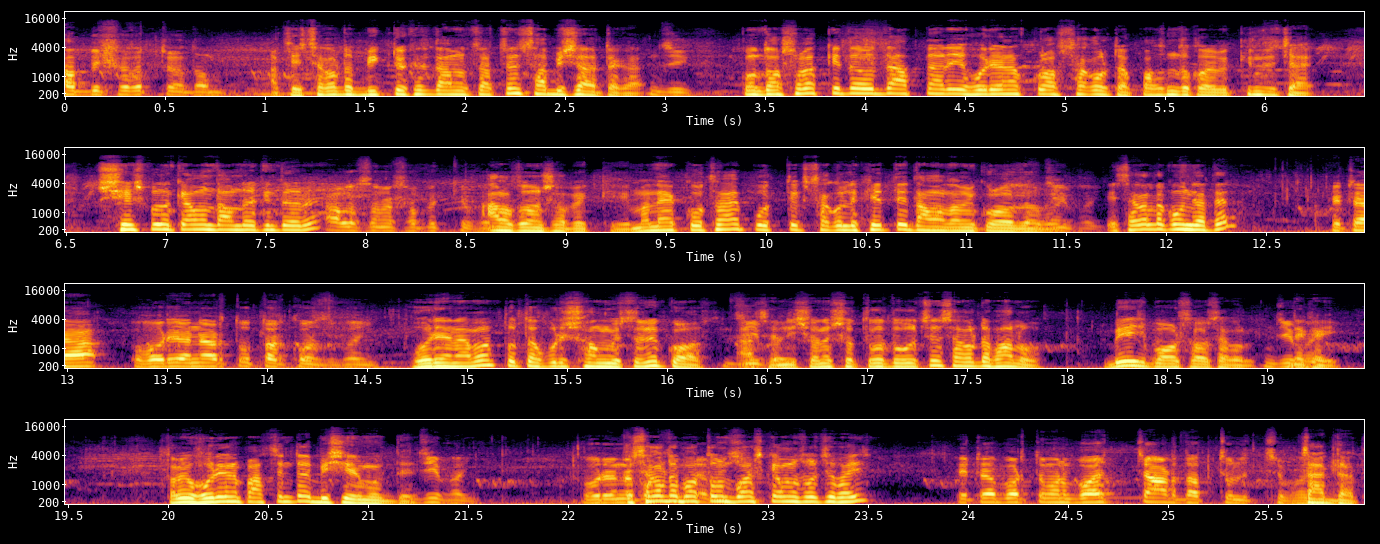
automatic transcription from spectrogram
ছাব্বিশ হাজার টাকা দাম। আচ্ছা এই ছাগলটা বিক্রির ক্ষেত্রে দাম চাচ্ছেন ছাব্বিশ হাজার টাকা। জি। কোন দশ লাখ যদি আপনার এই হরিয়ানা ক্রস ছাগলটা পছন্দ করবে কিনতে চায় শেষ পর্যন্ত কেমন দাম কিনতে হবে? আলোচনা সাপেক্ষে আলোচনা সাপেক্ষে। মানে কোথায় প্রত্যেক ছাগলের ক্ষেত্রে দামাদামি করা যাবে। জি ভাই। এই ছাগলটা কোন জাতের? এটা হরিয়ানার তোতার কস ভাই। হরিয়ানা এবং তোতাপুরি সংমিশ্রণের ক্রস। আচ্ছা নিঃসন্দেহে সত্য কথা বলছেন ছাগলটা ভালো। বেশ বড় সহ ছাগল দেখাই। তবে হরিয়ানা পার্সেন্টটা বেশির মধ্যে। জি ভাই। হরিয়ানা ছাগলটা বর্তমান বয়স কেমন চলছে ভাই? এটা বর্তমান বয়স চার দাঁত চলেছে চার দাঁত।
